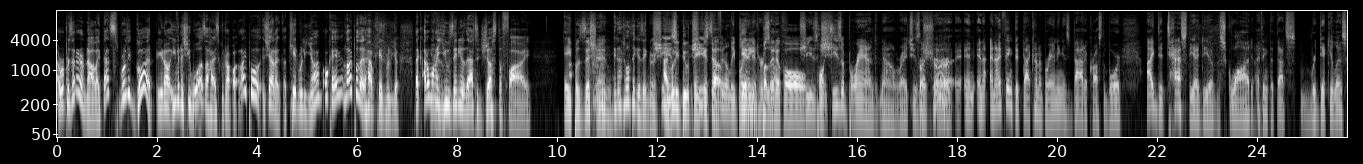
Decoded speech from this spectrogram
a representative now. Like that's really good. You know, even if she was a high school dropout, a lot of people she had a, a kid really young. Okay, a lot of people that have kids really young. Like I don't want to use any of that to justify. A position, and I don't think it's ignorance. I really do think she's it's definitely a branded getting herself. political She's points. she's a brand now, right? She's For like sure. uh, and and and I think that that kind of branding is bad across the board. I detest the idea of the squad. I think that that's ridiculous.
